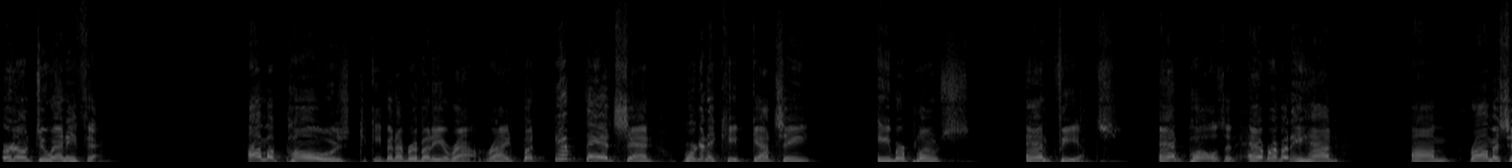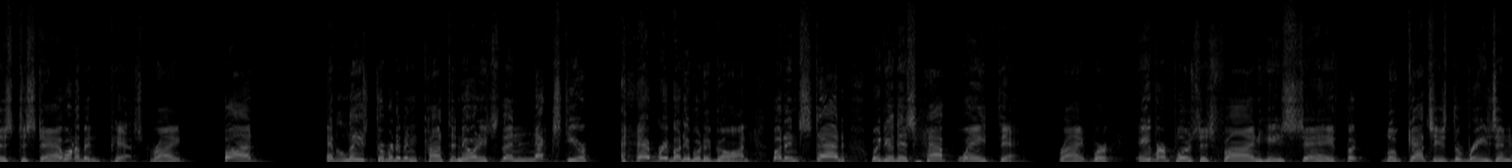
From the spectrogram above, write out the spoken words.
or don't do anything. I'm opposed to keeping everybody around, right? But if they had said, we're going to keep Getsy, Eberflus, and Fields, and Poles, and everybody had um, promises to stay, I would have been pissed, right? But at least there would have been continuity. So then next year, everybody would have gone. But instead, we do this halfway thing right? Where Eberflus is fine, he's safe, but Luke Getsy's the reason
